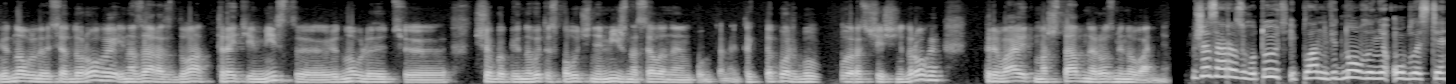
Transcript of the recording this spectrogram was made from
Відновлюються дороги, і на зараз два треті міст відновлюють, щоб відновити сполучення між населеними пунктами. Так також були розчищені дороги, тривають масштабне розмінування. Вже зараз готують і план відновлення області.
